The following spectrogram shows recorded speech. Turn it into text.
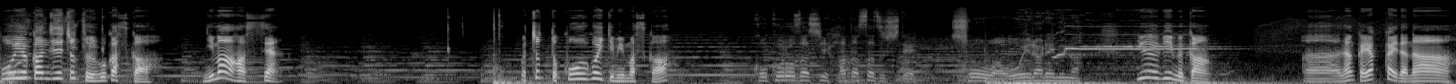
こういう感じでちょっと動かすか。2万8000。まあちょっとこう動いてみますか。志果たさずして章は終えられぬな優美無冠。あー、なんか厄介だな。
